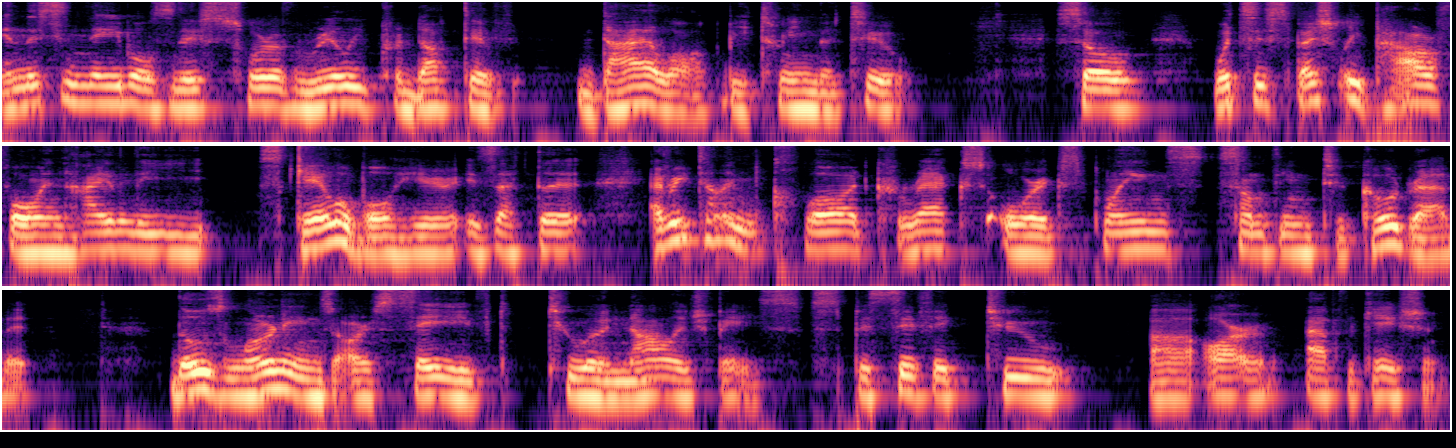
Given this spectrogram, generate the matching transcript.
And this enables this sort of really productive dialogue between the two. So what's especially powerful and highly scalable here is that the every time Claude corrects or explains something to CodeRabbit, those learnings are saved to a knowledge base specific to uh, our application.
